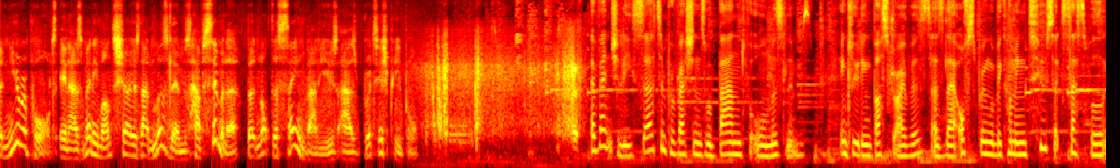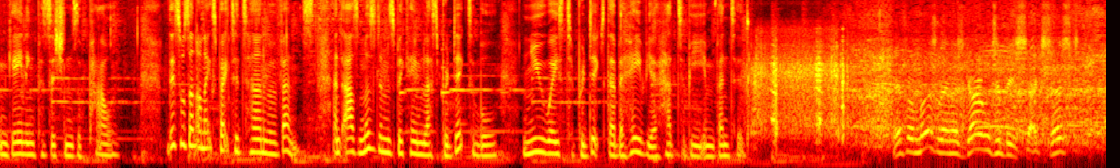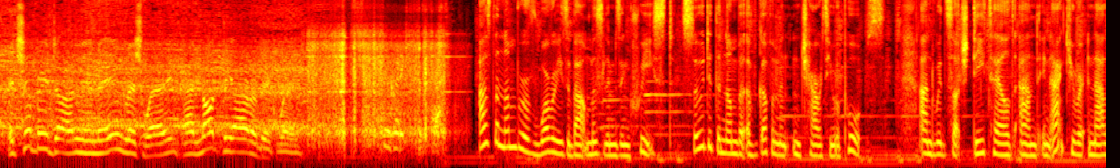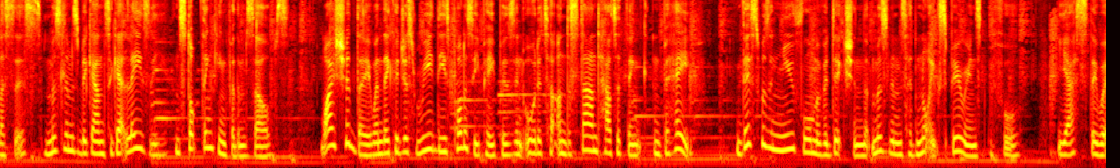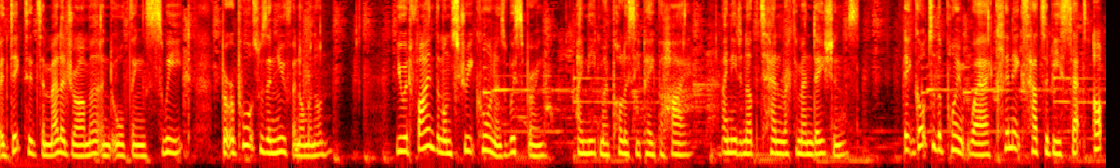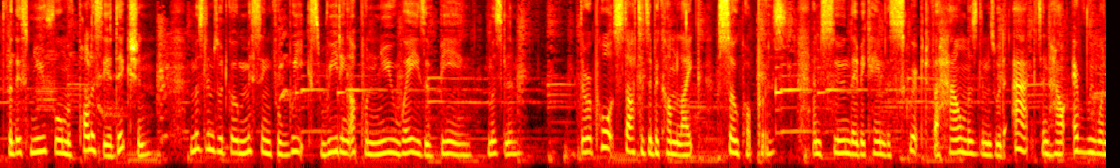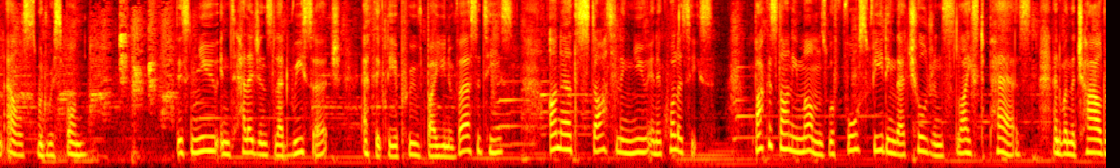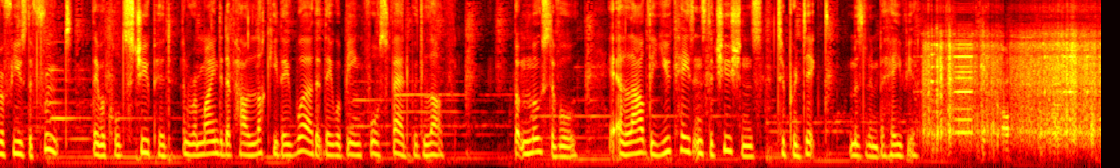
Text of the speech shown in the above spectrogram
A new report in as many months shows that Muslims have similar but not the same values as British people. Eventually, certain professions were banned for all Muslims, including bus drivers, as their offspring were becoming too successful in gaining positions of power. This was an unexpected turn of events, and as Muslims became less predictable, new ways to predict their behavior had to be invented. If a Muslim is going to be sexist, it should be done in the English way and not the Arabic way. As the number of worries about Muslims increased, so did the number of government and charity reports. And with such detailed and inaccurate analysis, Muslims began to get lazy and stop thinking for themselves. Why should they when they could just read these policy papers in order to understand how to think and behave? This was a new form of addiction that Muslims had not experienced before. Yes, they were addicted to melodrama and all things sweet, but reports was a new phenomenon. You would find them on street corners whispering, I need my policy paper high. I need another 10 recommendations. It got to the point where clinics had to be set up for this new form of policy addiction. Muslims would go missing for weeks reading up on new ways of being Muslim. The reports started to become like soap operas, and soon they became the script for how Muslims would act and how everyone else would respond. This new intelligence led research, ethically approved by universities, unearthed startling new inequalities. Pakistani mums were force feeding their children sliced pears, and when the child refused the fruit, they were called stupid and reminded of how lucky they were that they were being force fed with love. But most of all, it allowed the UK's institutions to predict Muslim behaviour.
